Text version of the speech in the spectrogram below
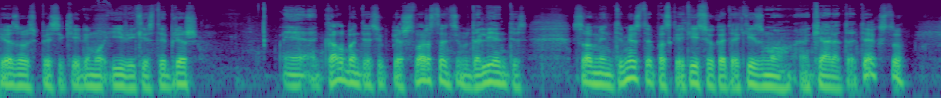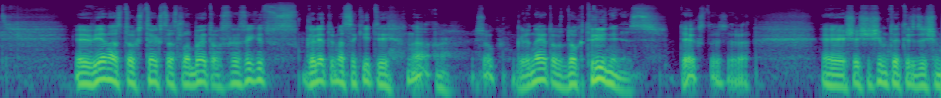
Jėzaus prisikėlimo įvykis. Tai prieš e, kalbantis, juk prieš svarstant, jums dalyjantis savo mintimis, tai paskaitysiu katekizmo keletą tekstų. E, vienas toks tekstas labai toks, sakyt, galėtume sakyti, na, tiesiog grinai toks doktrininis tekstas yra 639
